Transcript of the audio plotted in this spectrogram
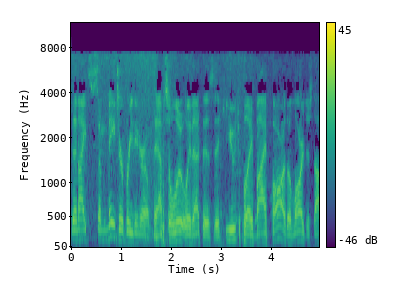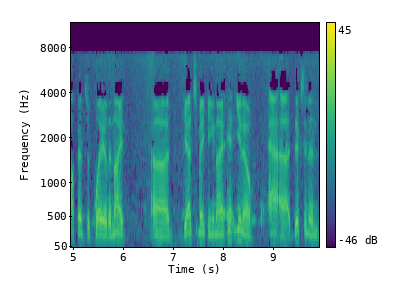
the Knights some major breathing room. Absolutely, that is a huge play. By far the largest offensive play of the night. Uh, Getz making a night, you know, uh, Dixon and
